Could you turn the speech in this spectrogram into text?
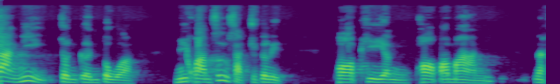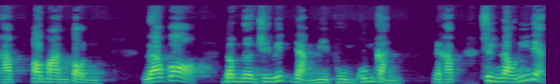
สร้างหนี้จนเกินตัว มีความซื่อสัตย์จุจริต พอเพียงพอประมาณนะครับ ประมาณตน แล้วก็ดำเนินชีวิตอย่างมีภูมิคุ้มกัน นะครับสิ่งเหล่านี้เนี่ย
